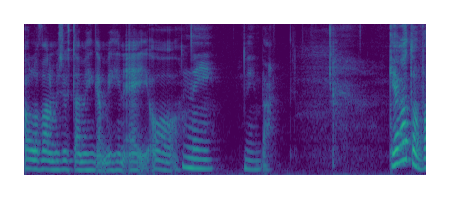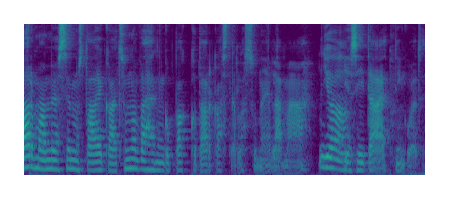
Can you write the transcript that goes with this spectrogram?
olla valmis yhtään mihinkään, mihin ei oo. Niin, niinpä. Kevät on varmaan myös semmoista aikaa, että sun on vähän niin kuin pakko tarkastella sun elämää. Joo, Ja sitä, että, niin kuin, että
